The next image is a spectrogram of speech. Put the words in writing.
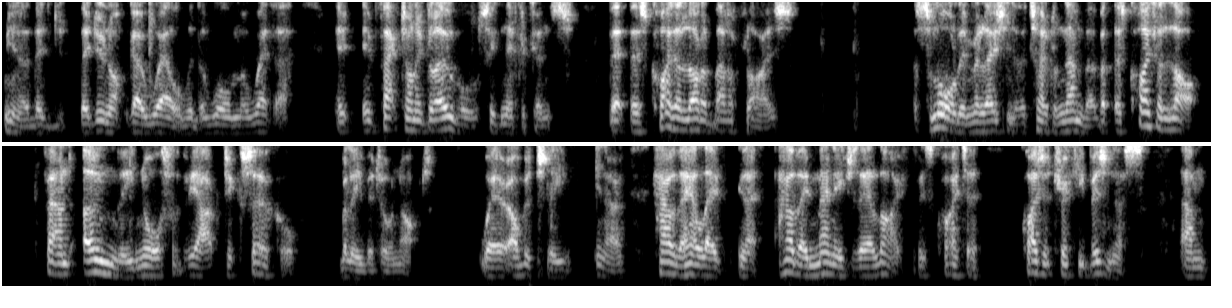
you know, they, they do not go well with the warmer weather. It, in fact, on a global significance, that there's quite a lot of butterflies, small in relation to the total number, but there's quite a lot found only north of the Arctic Circle believe it or not, where obviously, you know, how the hell they, you know, how they manage their life is quite a, quite a tricky business. Um,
